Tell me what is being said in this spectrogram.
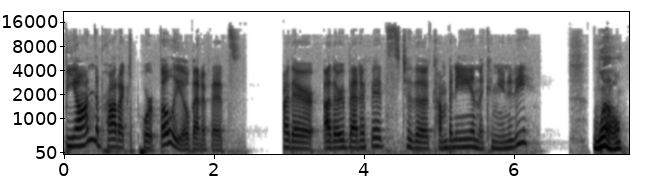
beyond the product portfolio benefits, are there other benefits to the company and the community? Well,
